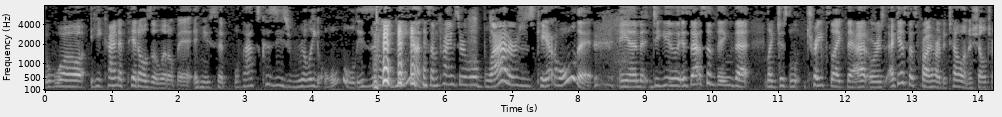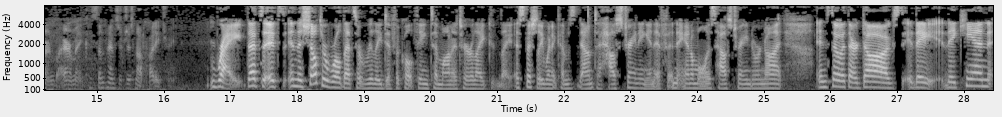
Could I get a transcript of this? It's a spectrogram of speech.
well, he kind of piddles a little bit, and you said, "Well, that's because he's really old. He's an old man. Sometimes their little bladders just can't hold it." And do you is that something that like just traits like that, or is I guess that's probably hard to tell in a shelter environment because sometimes they're just not potty trained. Right. That's it's in the shelter world. That's a really difficult thing to monitor. Like, like especially when it comes down to house training and if an animal is house trained or not. And so with our dogs, they they can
